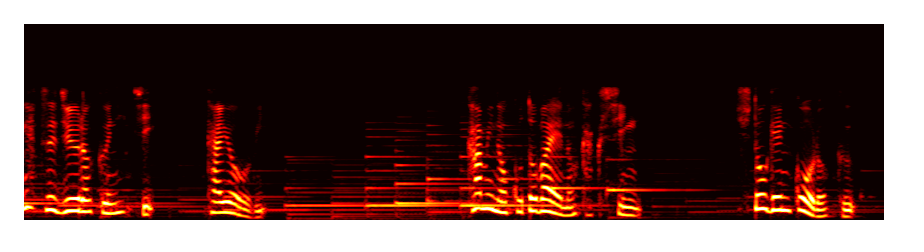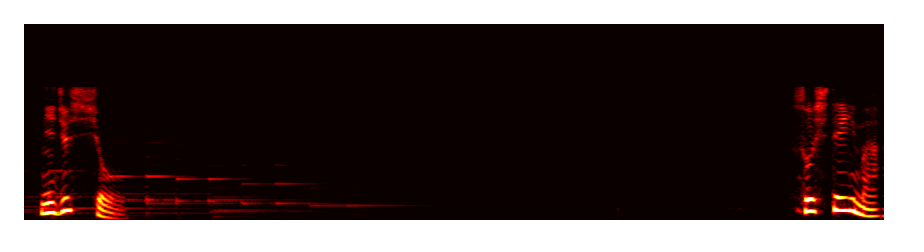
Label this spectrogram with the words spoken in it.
月16日火曜日。神の言葉への確信。首都原稿録20章。そして今、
